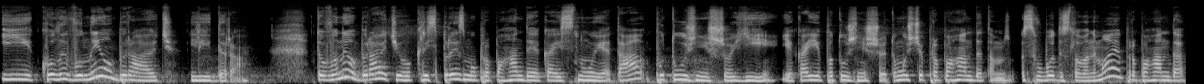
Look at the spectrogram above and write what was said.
І коли вони обирають лідера, то вони обирають його крізь призму пропаганди, яка існує, та потужнішої, яка є потужнішою, тому що пропаганда там свободи слова немає, пропаганда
